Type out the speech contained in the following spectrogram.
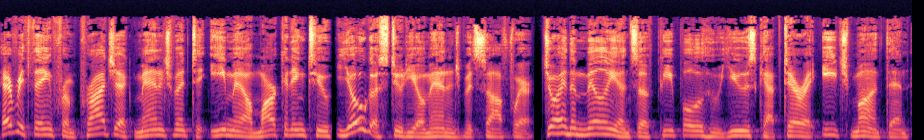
Everything from project management to email marketing to yoga studio management software. Join the millions of people who use Capterra each month and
